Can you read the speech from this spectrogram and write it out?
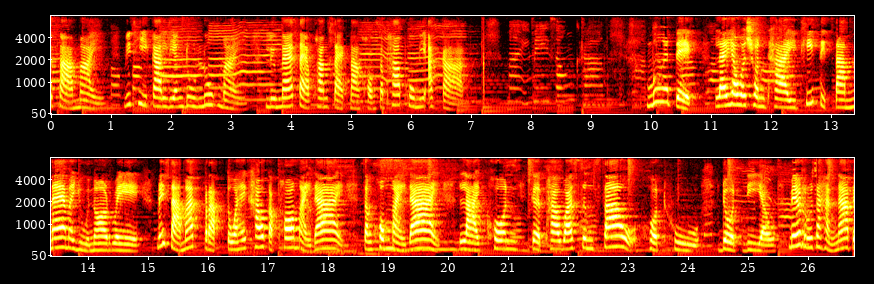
าษาใหม่ วิธีการเลี้ยงดูลูกใหม่ หรือแม้แต่ความแตกต่างของสภาพภูมิอากาศ เมื่อเด็กและเยาวชนไทยที่ติดตามแม่มาอยู่นอร์เวย์ไม่สามารถปรับตัวให้เข้ากับพ่อใหม่ได้ สังคมใหม่ได้ หลายคนเกิดภาวะซึมเศร้า หดหู่ โดดเดี่ยว ไม่รู้จะหันหน้าไป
